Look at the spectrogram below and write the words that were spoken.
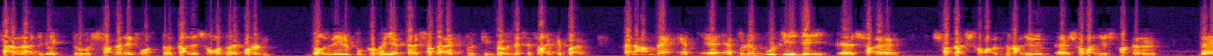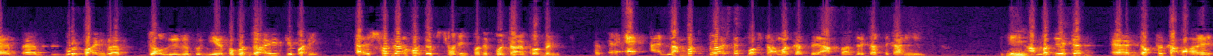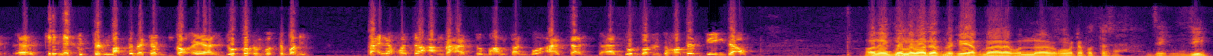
স্যাররা যদি একটু সরকার এই সমস্ত কাজের সমাধান করেন দল নিরপেক্ষ হয়ে যায় তাহলে সরকার একটু ঠিকভাবে দেশে চালাইতে পারেন কারণ আমরা এত- এ- এতটুকু বুঝি যে সরকার সমালোচনা যদি সমাজে সরকারের ভুল পয়েন্টগুলো জল নিরপেক্ষ- নিরপেক্ষ দেওয়া দিতে পারি তাহলে সরকার হয়তো সঠিক পথে পরিচালনা করবেন। নাম্বার টু একটা প্রশ্ন আমার কাছে আপনাদের কাছে কাইন্ডলি। যে আমরা যদি একটা ডক্টর কামালের কে নেতৃত্বের মাধ্যমে একটা জোট গঠন করতে পারি তাহলে হয়তো আমরা আর একটু ভালো থাকব আর একটা জোট গঠিত হবে বিং অনেক ধন্যবাদ আপনাকে আপনার অন্য রকম একটা প্রত্যাশা। জি জি।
